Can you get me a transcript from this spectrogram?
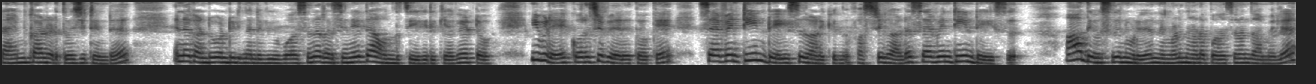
ടൈം കാർഡ് എടുത്തു വെച്ചിട്ടുണ്ട്. എന്നെ കണ്ടുകൊണ്ടിരിക്കുന്ന എന്റെ വ്യൂവേഴ്സിന് റെസിനേറ്റ് ആവുന്നത് സ്വീകരിക്കുക കേട്ടോ. ഇവിടെ കുറച്ച് പേർക്കൊക്കെ സെവന്റീൻ ഡേയ്സ് കാണിക്കുന്നു. ഫസ്റ്റ് കാർഡ് സെവന്റീൻ ഡേയ്സ് ആ ദിവസത്തിനുള്ളിൽ നിങ്ങൾ നിങ്ങളുടെ പേഴ്സണും തമ്മിൽ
